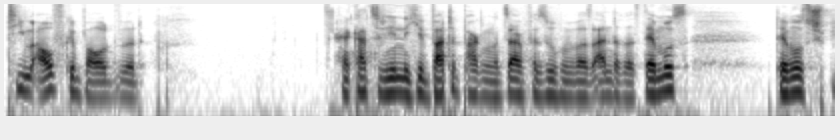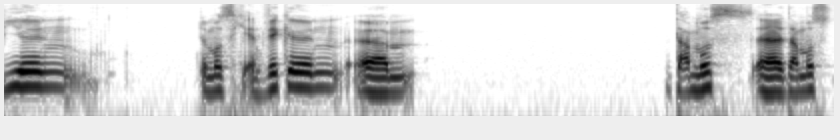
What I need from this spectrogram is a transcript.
Team aufgebaut wird. Da kannst du den nicht in Watte packen und sagen, versuchen wir was anderes. Der muss, der muss spielen, der muss sich entwickeln, ähm, da muss, äh, da muss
